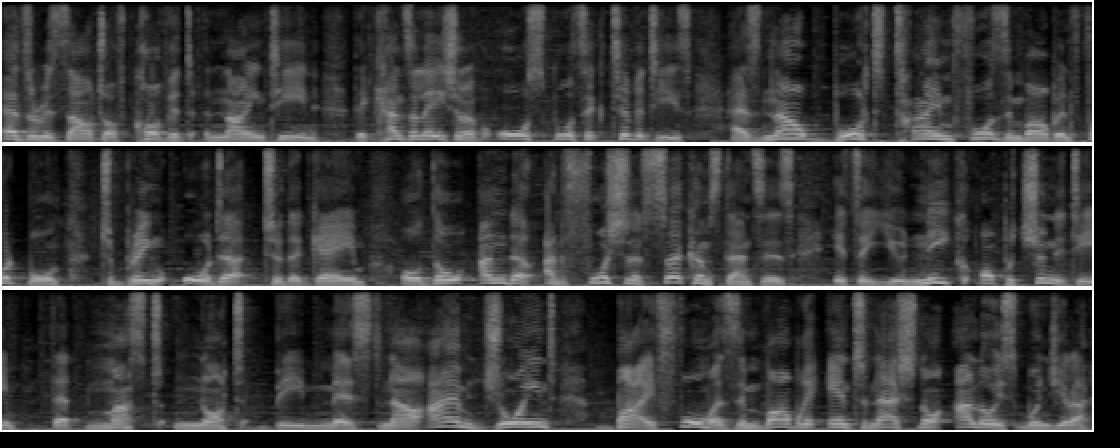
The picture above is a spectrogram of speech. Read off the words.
as a result of COVID 19. The cancellation of all sports activities has now bought time for Zimbabwe Zimbabwean football to bring order to the game. Although under unfortunate circumstances, it's a unique opportunity that must not be missed. Now, I am joined by former Zimbabwe international Alois Bunjira,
